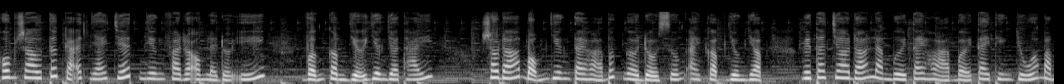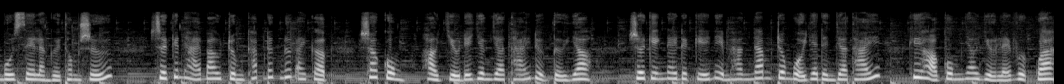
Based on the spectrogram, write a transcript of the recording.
Hôm sau tất cả ếch nhái chết nhưng Pharaoh lại đổi ý, vẫn cầm giữ dân Do Thái. Sau đó bỗng dưng tai họa bất ngờ đổ xuống Ai Cập dồn dập. Người ta cho đó là 10 tai họa bởi tay Thiên Chúa mà Moses là người thông sứ. Sự kinh hãi bao trùm khắp đất nước Ai Cập. Sau cùng, họ chịu để dân Do Thái được tự do. Sự kiện này được kỷ niệm hàng năm trong mỗi gia đình Do Thái khi họ cùng nhau dự lễ vượt qua,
